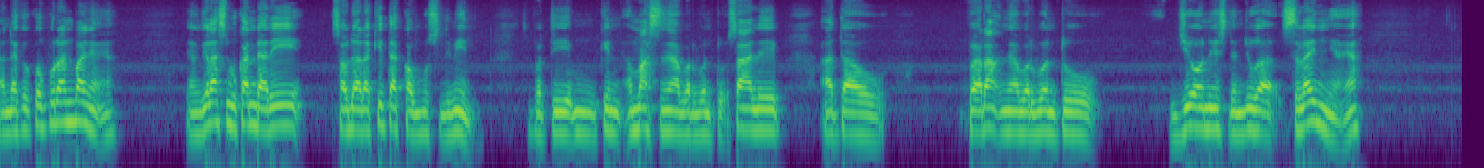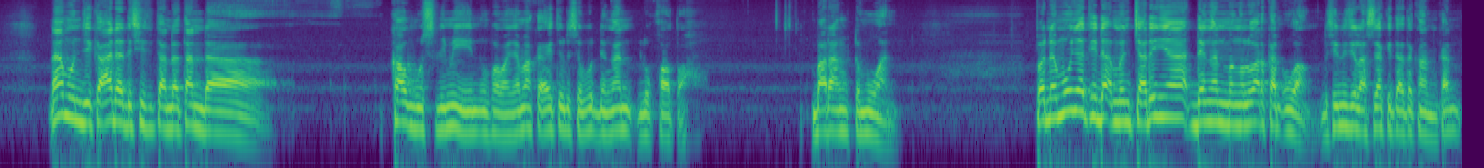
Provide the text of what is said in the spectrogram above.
Tanda kekufuran banyak ya. Yang jelas bukan dari saudara kita kaum muslimin seperti mungkin emasnya berbentuk salib atau peraknya berbentuk Zionis dan juga selainnya ya. Namun jika ada di situ tanda-tanda kaum muslimin umpamanya maka itu disebut dengan luqatah. Barang temuan. Penemunya tidak mencarinya dengan mengeluarkan uang. Di sini jelasnya kita tekankan.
